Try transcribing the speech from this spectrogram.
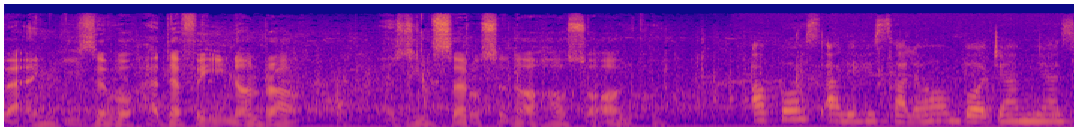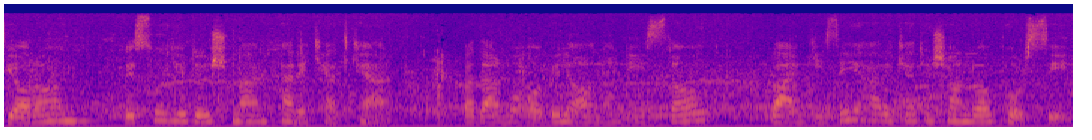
و انگیزه و هدف اینان را از این سر و صداها سوال کن. عباس علیه السلام با جمعی از یاران به سوی دشمن حرکت کرد و در مقابل آنان ایستاد و انگیزه حرکتشان را پرسید.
